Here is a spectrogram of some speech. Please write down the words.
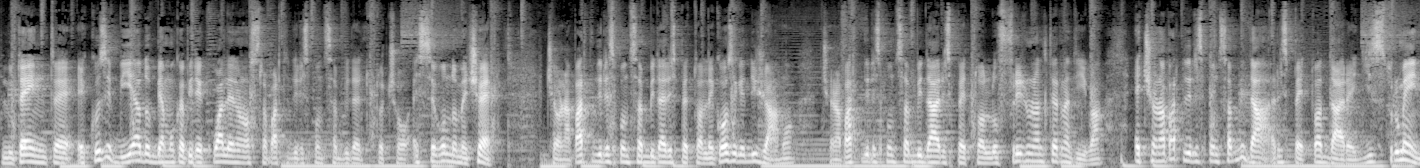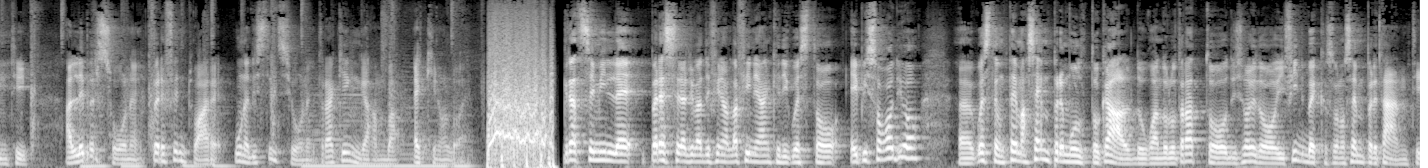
l'utente e così via, dobbiamo capire qual è la nostra parte di responsabilità in tutto ciò e secondo me c'è. C'è una parte di responsabilità rispetto alle cose che diciamo, c'è una parte di responsabilità rispetto all'offrire un'alternativa e c'è una parte di responsabilità rispetto a dare gli strumenti alle persone per effettuare una distinzione tra chi è in gamba e chi non lo è. Grazie mille per essere arrivati fino alla fine anche di questo episodio. Uh, questo è un tema sempre molto caldo, quando lo tratto di solito i feedback sono sempre tanti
